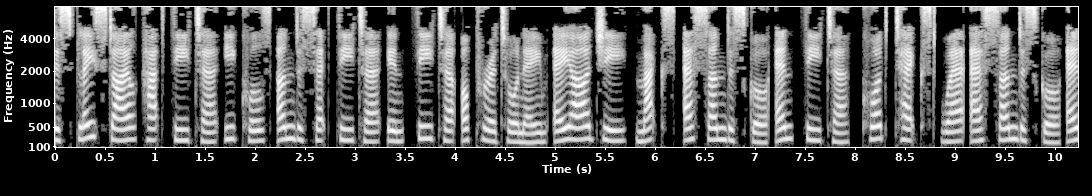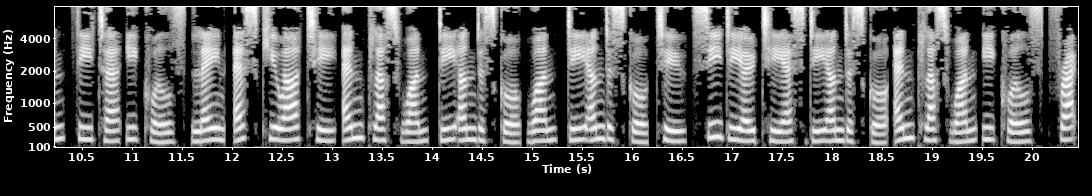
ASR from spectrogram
display style hat theta equals underset theta in theta operator name arg max s underscore n theta quad text where s underscore n theta equals lane sqrt n plus one d underscore one d underscore two c dot s d underscore n plus one equals frac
